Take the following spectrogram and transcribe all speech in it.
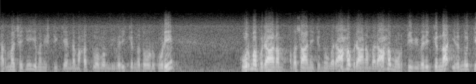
ധർമ്മചര്യയും അനുഷ്ഠിക്കേണ്ട മഹത്വവും വിവരിക്കുന്നതോടുകൂടി കൂർമ്മപുരാണം അവസാനിക്കുന്നു. വരാഹപുരാണം വരാഹമൂർത്തി വിവരിക്കുന്ന ഇരുന്നൂറ്റി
